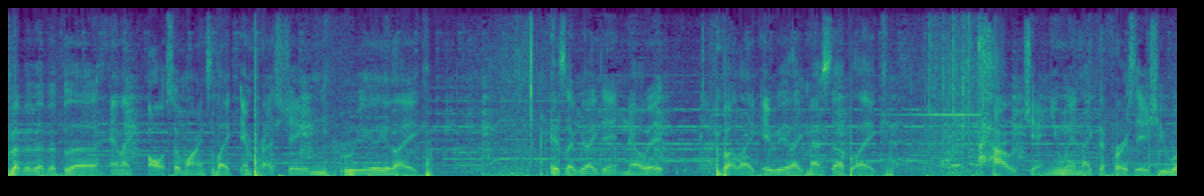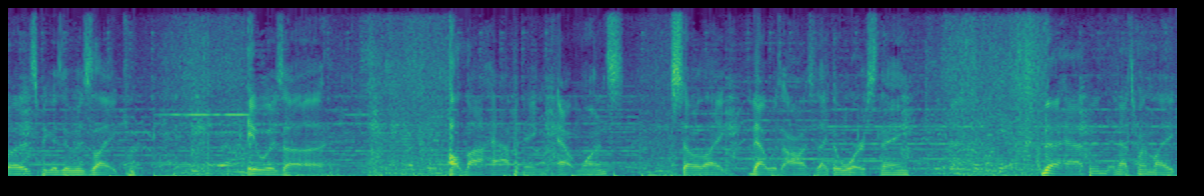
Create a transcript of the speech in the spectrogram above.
blah blah blah blah blah, and like also wanting to like impress Jaden really like it's like we like didn't know it, but like it really like messed up like how genuine like the first issue was because it was like it was uh a lot happening at once. So like that was honestly like the worst thing that happened and that's when like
